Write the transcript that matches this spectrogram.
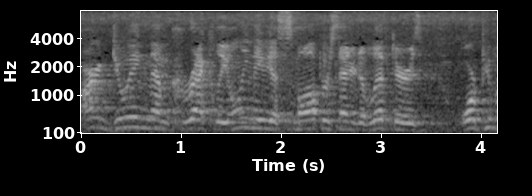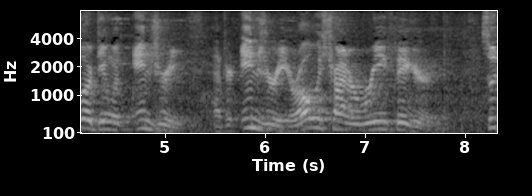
aren't doing them correctly. Only maybe a small percentage of lifters or people are dealing with injury. After injury, you're always trying to refigure. So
